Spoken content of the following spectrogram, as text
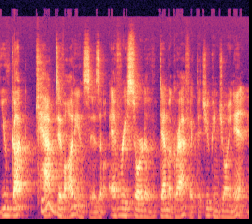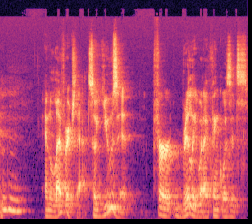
You've got captive audiences of every sort of demographic that you can join in Mm-hmm. and leverage that. So use it for really what I think was its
